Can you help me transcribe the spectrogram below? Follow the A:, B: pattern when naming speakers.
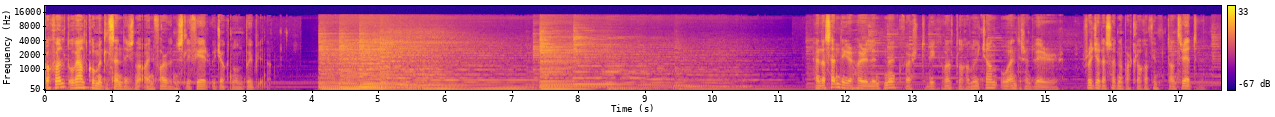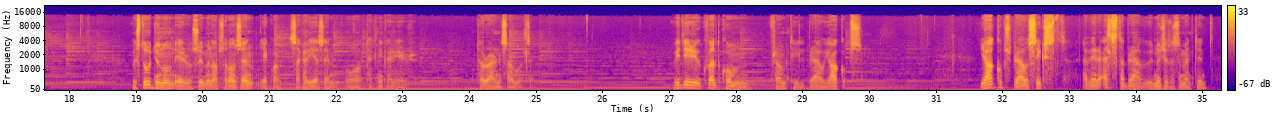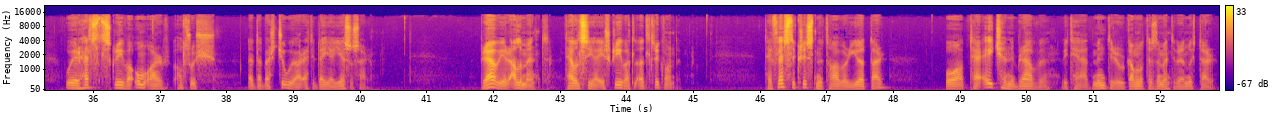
A: God kvöld og velkommen til sendingen av en fer og jøknon biblina. Henda sendinger høyre lindene kvart mykje kvöld klokka 19 og endersend verer frugja det 17 part klokka 15.30. I studion er Simon Absalonsen, Jekvan Zakariasen og teknikar er Tørre Arne Samuelsen. Vi er i kvöld kommet fram til brev Jakobs. Jakobs brev 6 er vera eldsta brev i Nudja Testamentet og er helst skriva om ar halvtrus, etta best 20 år etter deg av Jesus her. Brev er allment, det vil sija er skriva til öll tryggvande. De fleste kristne tavar jötar, og te ei kjenne brevet vi te at myndir ur gamla testamentet vera nyttar,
